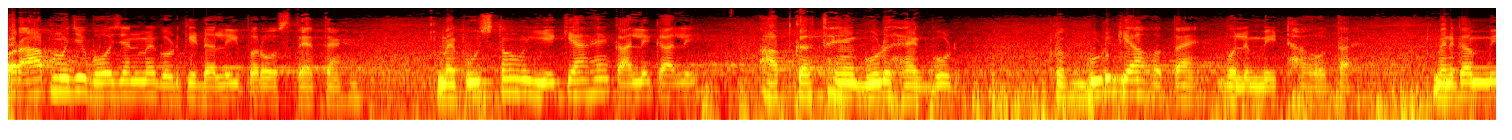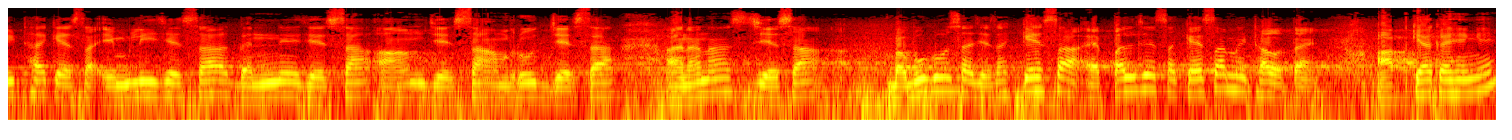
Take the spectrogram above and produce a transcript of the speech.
और आप मुझे भोजन में गुड़ की डली परोस देते हैं। मैं पूछता हूँ, ये क्या है काली काली? आप कहते हैं, गुड़ है गुड़। तो गुड़ क्या होता है? बोले, मीठा होता है। मैंने कहा, मीठा कैसा? इमली जैसा, गन्ने जैसा, आम जैसा, अमरूद जैसा, अनानास जैसा बबू बबूगोसा जैसा, कैसा? एप्पल जैसा, कैसा मीठा होता है? आप क्या कहेंगे?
